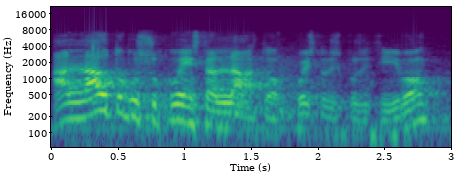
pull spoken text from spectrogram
all'autobus su cui è installato questo dispositivo,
